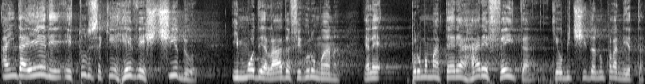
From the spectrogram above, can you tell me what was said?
ainda ele e tudo isso aqui é revestido e modelado a figura humana. Ela é por uma matéria rarefeita que é obtida no planeta.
